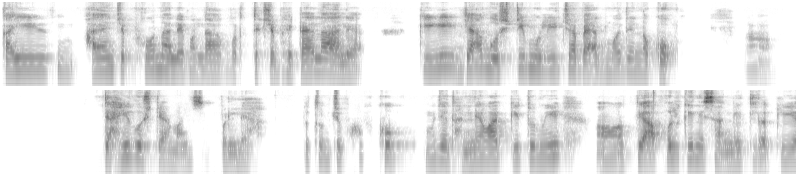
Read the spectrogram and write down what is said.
काही आयांचे फोन आले मला प्रत्यक्ष भेटायला आल्या की ज्या गोष्टी मुलीच्या बॅगमध्ये नको. त्याही गोष्टी आम्हाला सापडल्या. तर तुमचे खूप खूप म्हणजे धन्यवाद की तुम्ही ती आपुलकीने सांगितलं की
